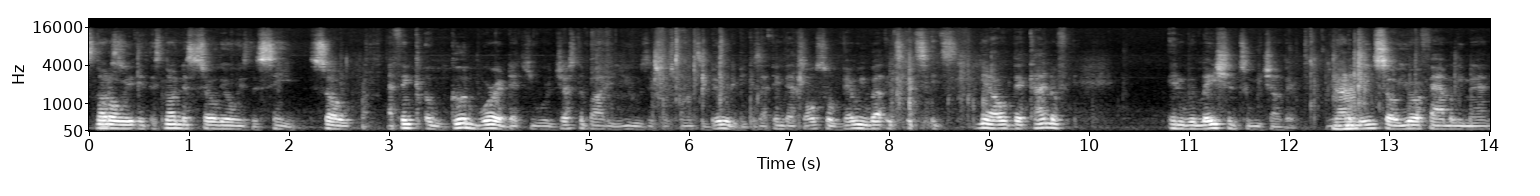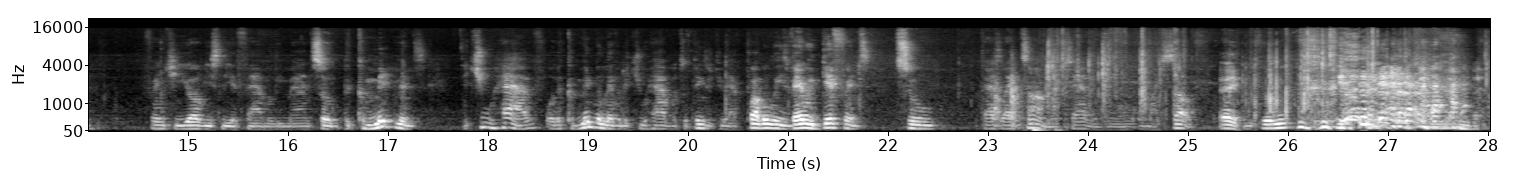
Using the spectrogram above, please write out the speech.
It's not always, it's not necessarily always the same. So I think a good word that you were just about to use is responsibility, because I think that's also very well. It's it's it's you know they're kind of in relation to each other. You know what I mm-hmm. mean? So you're a family man. Frenchie, you're obviously a family man. So the commitments that you have or the commitment level that you have or to things that you have probably is very different to guys like Tom or Savage or, or myself. Hey. You feel me?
